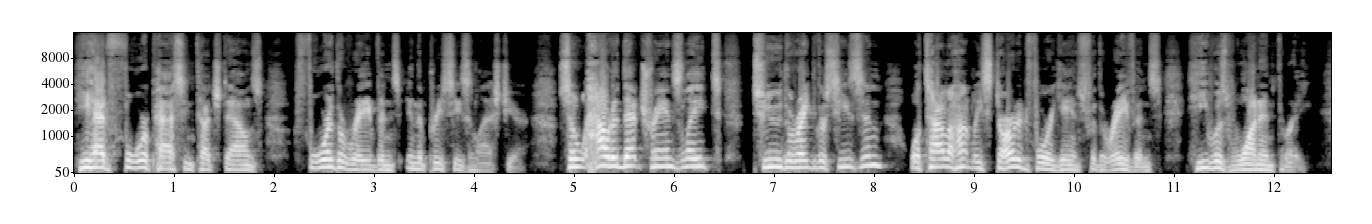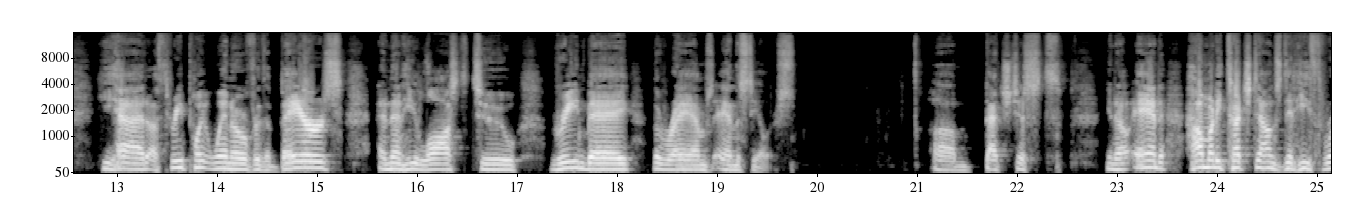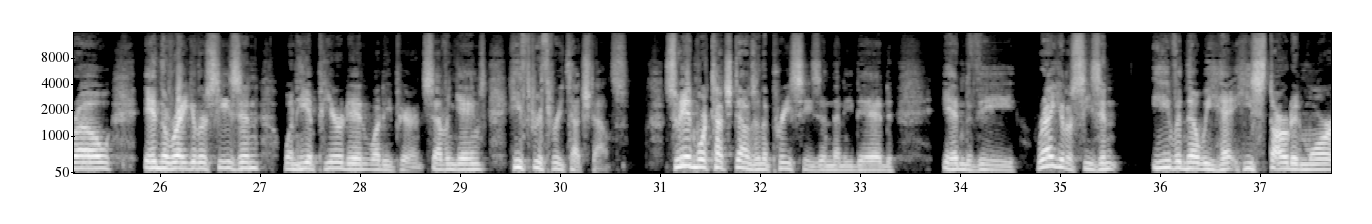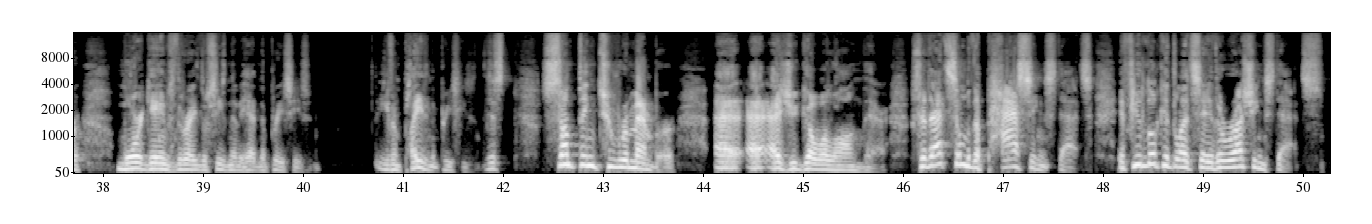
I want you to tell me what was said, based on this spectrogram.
He had four passing touchdowns for the Ravens in the preseason last year. So, how did that translate to the regular season? Well, Tyler Huntley started four games for the Ravens. He was one and three. He had a three point win over the Bears, and then he lost to Green Bay, the Rams, and the Steelers. Um, that's just you know, and how many touchdowns did he throw in the regular season when he appeared in what did he appeared in seven games? He threw three touchdowns. So he had more touchdowns in the preseason than he did in the regular season, even though he had, he started more more games in the regular season than he had in the preseason. Even played in the preseason. Just something to remember as, as you go along there. So that's some of the passing stats. If you look at, let's say, the rushing stats,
